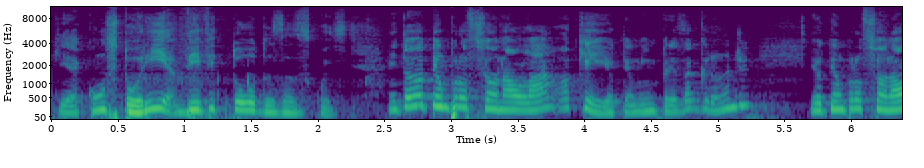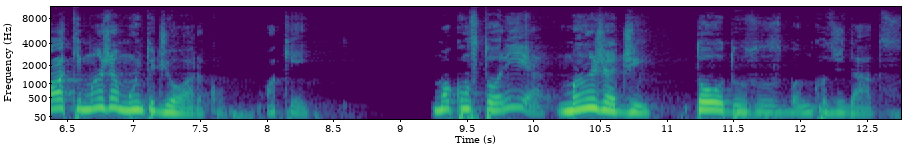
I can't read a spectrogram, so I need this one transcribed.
que é consultoria, vive todas as coisas. Então eu tenho um profissional lá, ok, eu tenho uma empresa grande, eu tenho um profissional lá que manja muito de Oracle, ok. Uma consultoria manja de todos os bancos de dados.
